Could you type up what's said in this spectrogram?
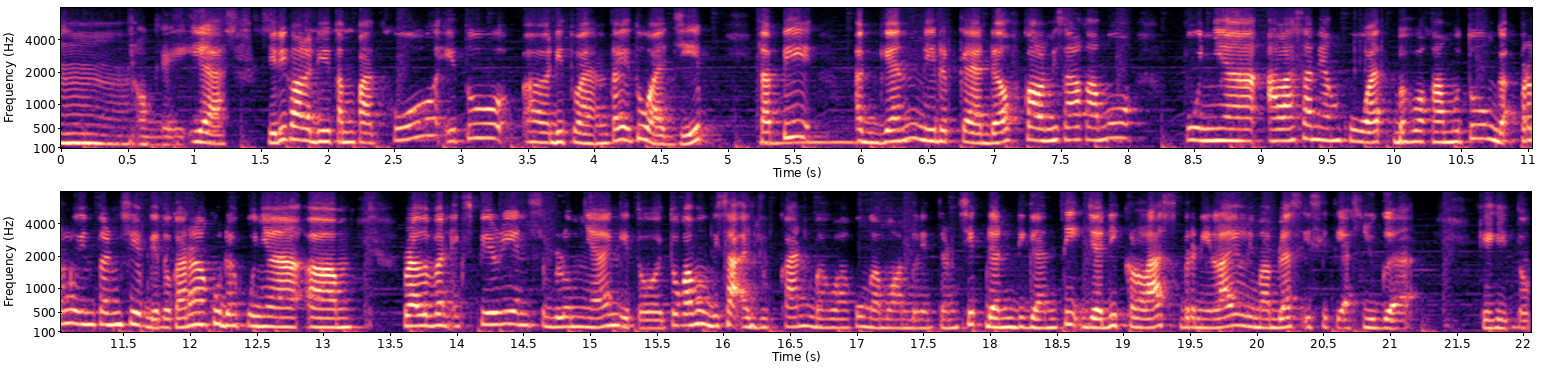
Hmm, oke. Iya. Jadi kalau di tempatku itu uh, di Twente itu wajib. Tapi again mirip kayak Delft kalau misalnya kamu punya alasan yang kuat bahwa kamu tuh nggak perlu internship gitu. Karena aku udah punya um, relevant experience sebelumnya gitu. Itu kamu bisa ajukan bahwa aku nggak mau ambil internship dan diganti jadi kelas bernilai 15 ICTS juga. Kayak gitu.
